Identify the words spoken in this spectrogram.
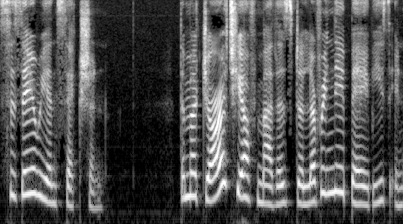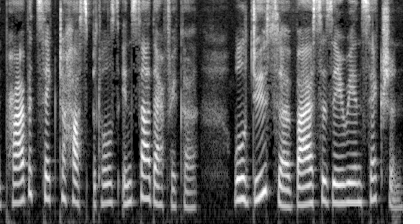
Caesarean section. The majority of mothers delivering their babies in private sector hospitals in South Africa will do so via caesarean section.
